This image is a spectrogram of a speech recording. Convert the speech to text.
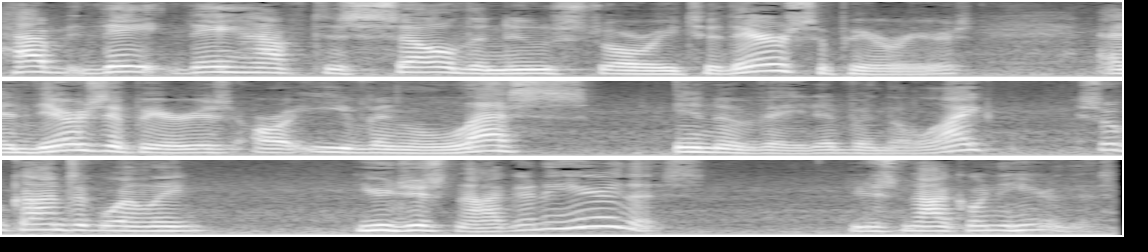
have they they have to sell the news story to their superiors, and their superiors are even less innovative and the like. So consequently, you're just not going to hear this. You're just not going to hear this.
